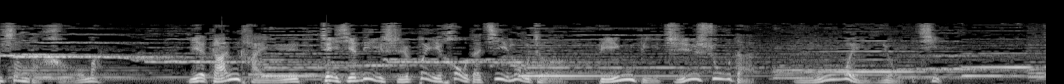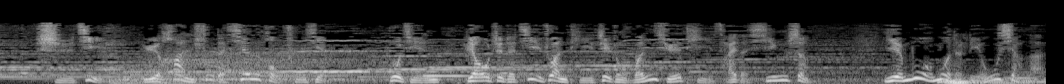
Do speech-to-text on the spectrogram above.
山的豪迈，也感慨于这些历史背后的记录者秉笔直书的无畏勇气。《史记》与《汉书》的先后出现。不仅标志着纪传体这种文学体裁的兴盛，也默默地留下了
